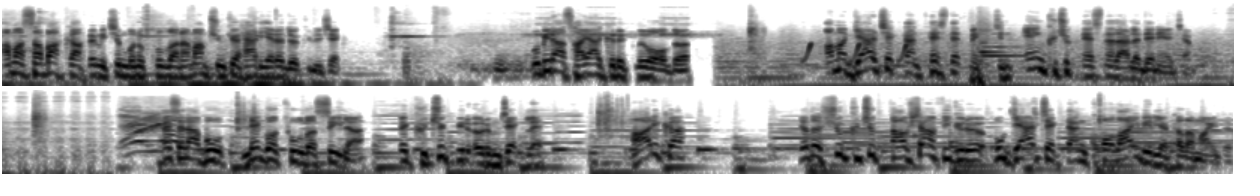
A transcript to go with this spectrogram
Ama sabah kahvem için bunu kullanamam çünkü her yere dökülecek. Bu biraz hayal kırıklığı oldu. Ama gerçekten test etmek için en küçük nesnelerle deneyeceğim. Mesela bu Lego tuğlasıyla ve küçük bir örümcekle. Harika. Ya da şu küçük tavşan figürü bu gerçekten kolay bir yakalamaydı.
